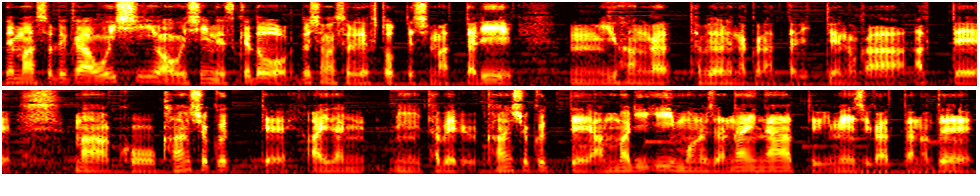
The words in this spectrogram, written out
でまあそれが美味しいは美味しいんですけどどうしてもそれで太ってしまったり、うん、夕飯が食べられなくなったりっていうのがあってまあこう間食って間に食べる間食ってあんまりいいものじゃないなっていうイメージがあったので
